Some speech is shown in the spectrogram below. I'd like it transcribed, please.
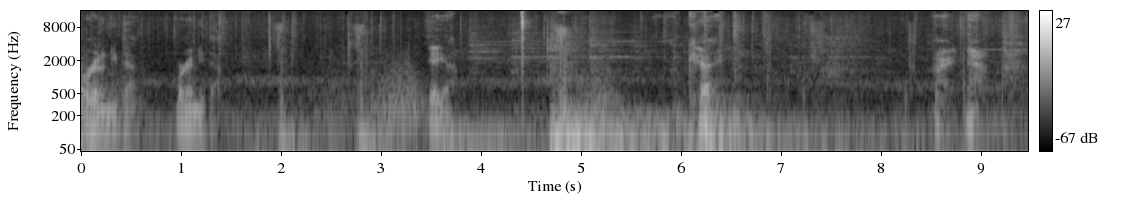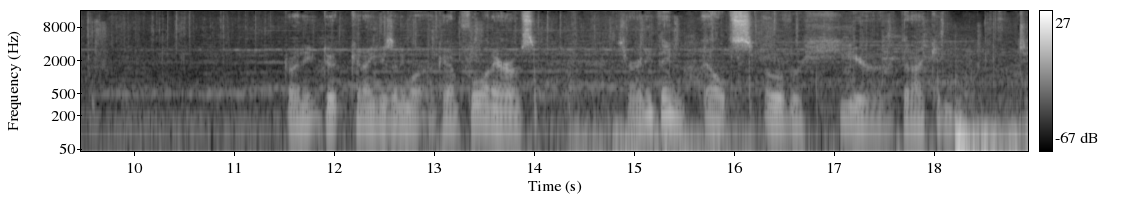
we're gonna need that. We're gonna need that. Yeah, yeah. Okay. All right, now. Do I need? Do can I use any more? Okay, I'm full on arrows. Is there anything else over here that I can do?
